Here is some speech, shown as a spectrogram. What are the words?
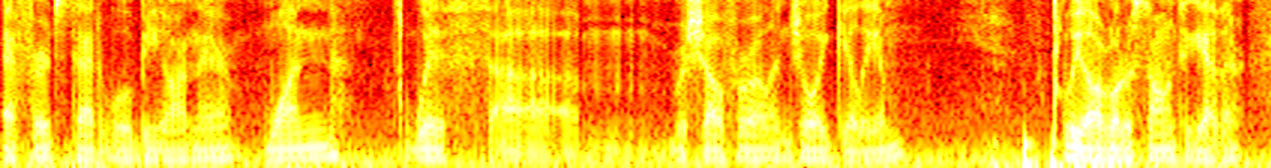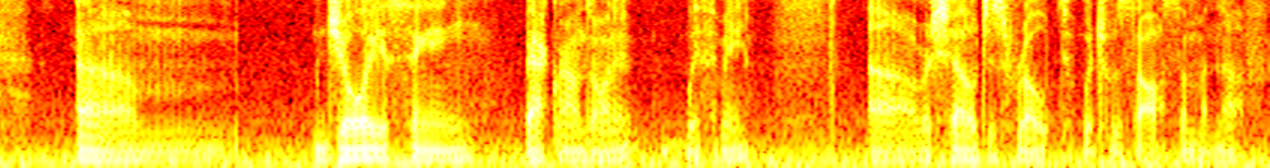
efforts that will be on there. One with um, Rachelle Ferrell and Joi Gilliam. We all wrote a song together. Um, Joi is singing background on it with me. Uh, Rachelle just wrote, which was awesome enough.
